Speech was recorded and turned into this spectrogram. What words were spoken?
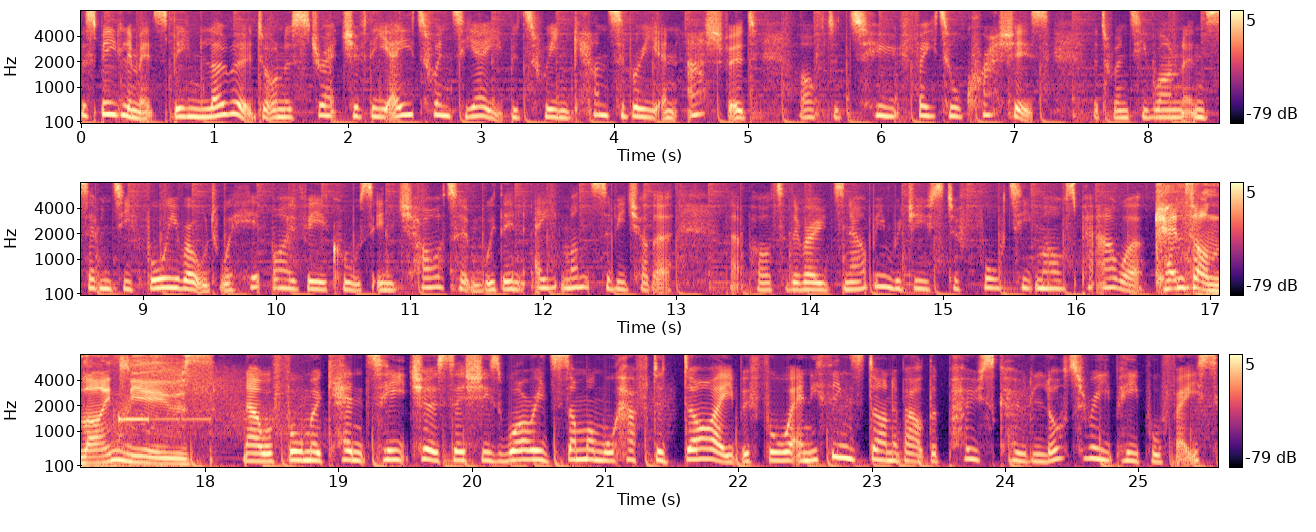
The speed limit's been lowered on a stretch of the A28 between Canterbury and Ashford after two fatal crashes. A 21 and 74 year old were hit by vehicles in Chartham within eight months of each other. That part of the road's now been reduced to 40 miles per hour. Kent Online News. Now, a former Kent teacher says she's worried someone will have to die before anything's done about the postcode lottery people face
